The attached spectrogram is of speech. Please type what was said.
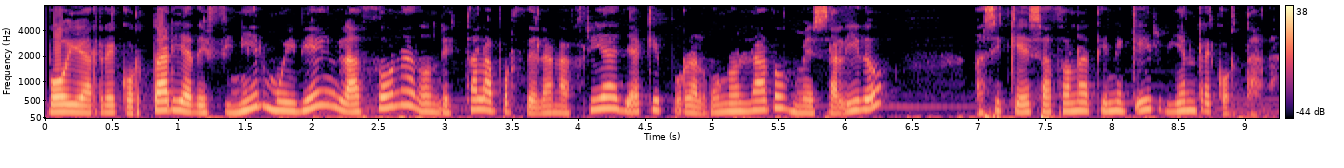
Voy a recortar y a definir muy bien la zona donde está la porcelana fría ya que por algunos lados me he salido, así que esa zona tiene que ir bien recortada.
